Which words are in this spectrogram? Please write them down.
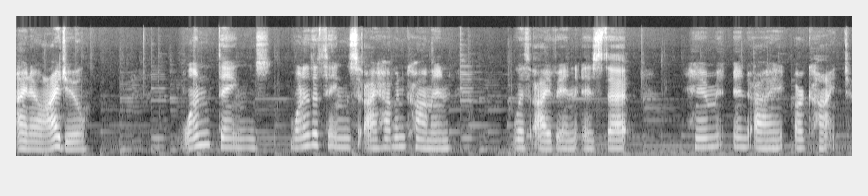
I know I do. One things one of the things I have in common with Ivan is that him and I are kind.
